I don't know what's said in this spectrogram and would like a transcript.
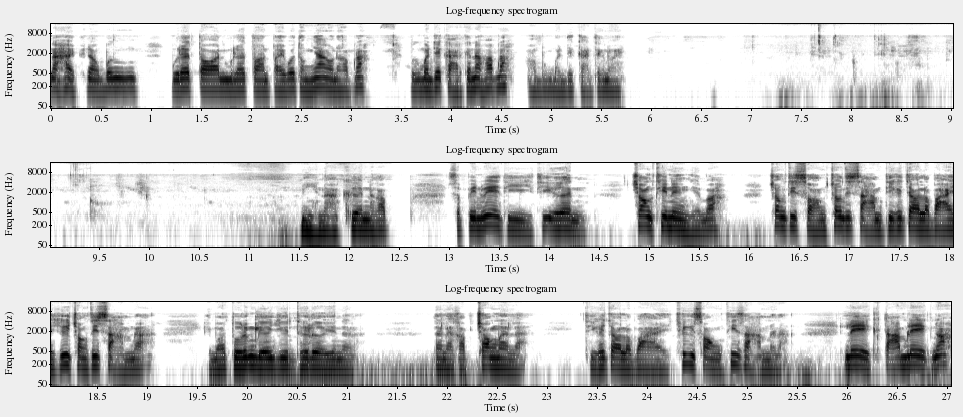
นะให้พี่น้องเบิ่งมื้อละตอนมื้อละตอนไปบ่ต้องยาวนะครับเนาะเบิ่งบรรยากาศกันนะครับเนาะเอาเบิ่งบรรยากาศจักหน่อยนี่นาเขื่อนนะครับ สปินเวทีที่เอิญช่องที่หนึ่งเห็นปะช่องที่สองช่องที่สามที่เขาจ้าระบายคือช่องที่สามนะเห็นปะตัวเหลืองๆยืนเธอเลยนั่นน่ะนั่นแหละครับ ช่องนั่นแหละ ที่เขาจ้าระบาย ชื่อช่องที่สามนั่นแหละเลขตามเลขเนาะ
